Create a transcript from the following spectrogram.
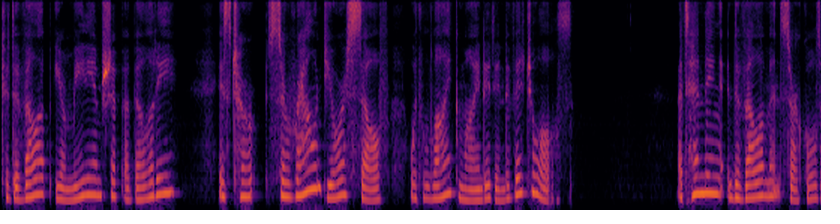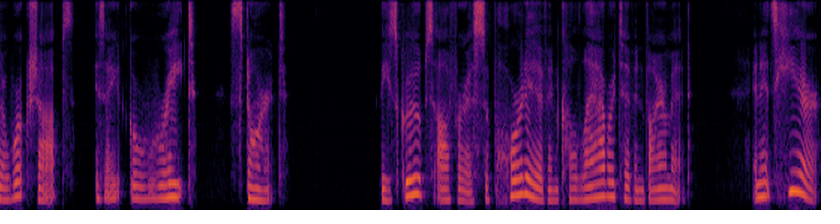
to develop your mediumship ability is to surround yourself with like minded individuals. Attending development circles or workshops is a great start. These groups offer a supportive and collaborative environment, and it's here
